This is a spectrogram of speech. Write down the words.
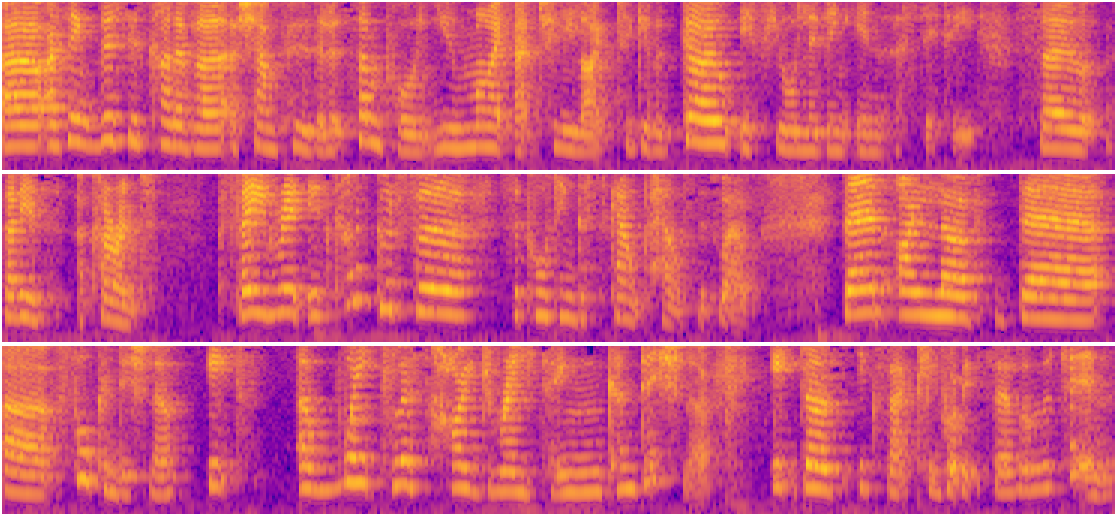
Uh, I think this is kind of a, a, shampoo that at some point you might actually like to give a go if you're living in a city. So that is a current favourite. It's kind of good for supporting the scalp health as well. Then I love their uh, full conditioner. It's a weightless hydrating conditioner. It does exactly what it says on the tin.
